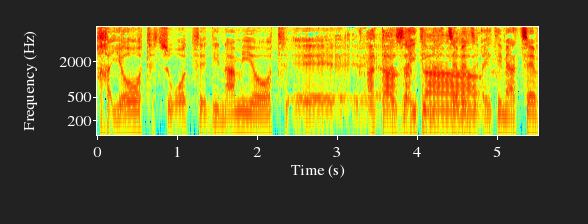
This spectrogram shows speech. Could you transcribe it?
חיות, צורות אה, דינמיות. אה, אתה, אז אתה... הייתי, מעצב, הייתי מעצב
